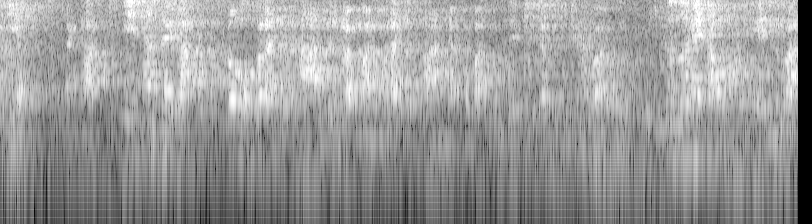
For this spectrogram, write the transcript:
เกียรตินะครับ ที่ท่านได้รับโล่พระราชทานหรือรางวัลพระราชทานจากพระบาทสมเด็จพระเจ้าอยู่หัวคือให้เราเห็นว่า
